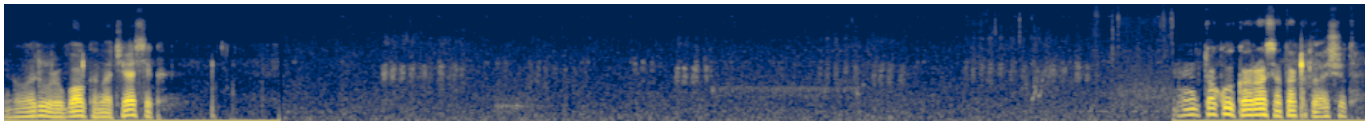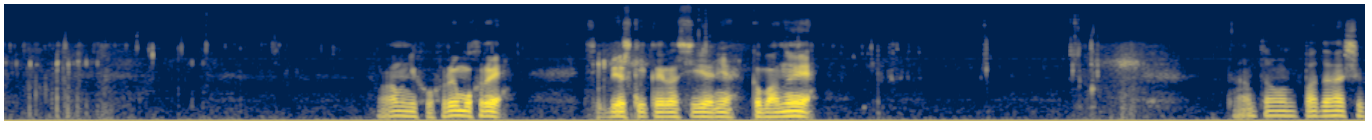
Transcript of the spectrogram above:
говорю, рыбалка на часик. Ну, такой карась, а так тащит. Вам не хухры-мухры. Сибирские караси, они кабаны. Там-то он подальше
